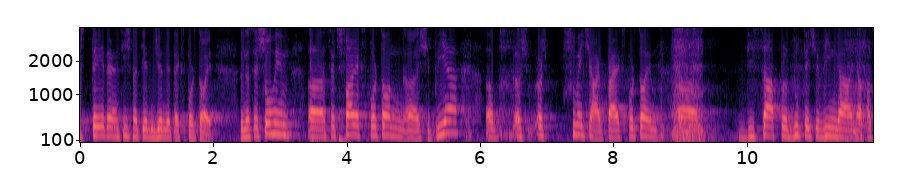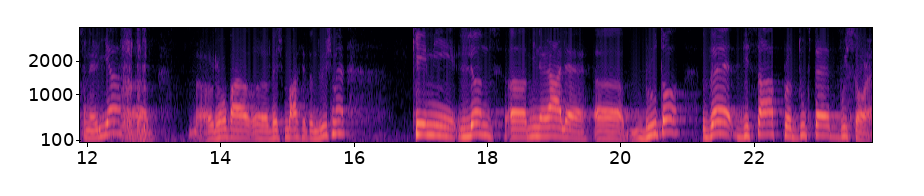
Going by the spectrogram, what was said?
është tejet e rëndësishme të jetë në gjendje të eksportojë. Dhe nëse shohim se çfarë eksporton Shqipëria, është është shumë e qartë. Pra eksportojmë disa produkte që vijnë nga nga fasoneria, rroba, veshmbathje të ndryshme, Kemi lëndë minerale bruto dhe disa produkte bujqësore.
